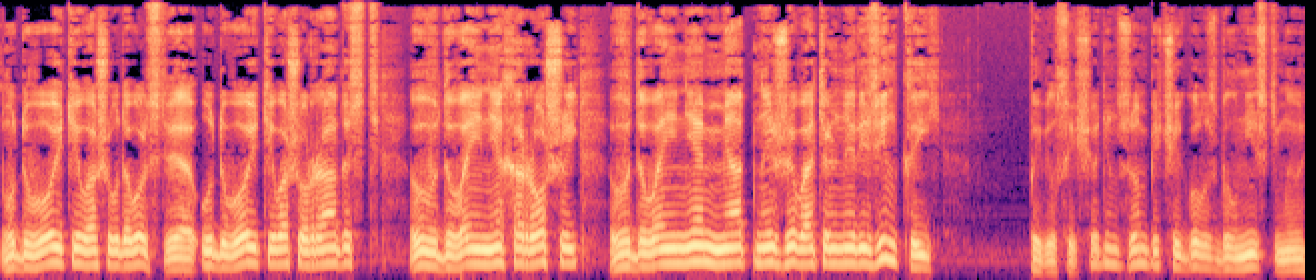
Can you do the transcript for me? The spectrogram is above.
Удвойте ваше удовольствие, удвойте вашу радость вдвойне хорошей, вдвойне мятной жевательной резинкой. Появился еще один зомби, чей голос был низким и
